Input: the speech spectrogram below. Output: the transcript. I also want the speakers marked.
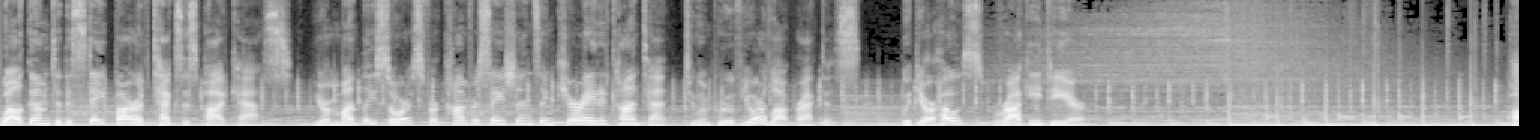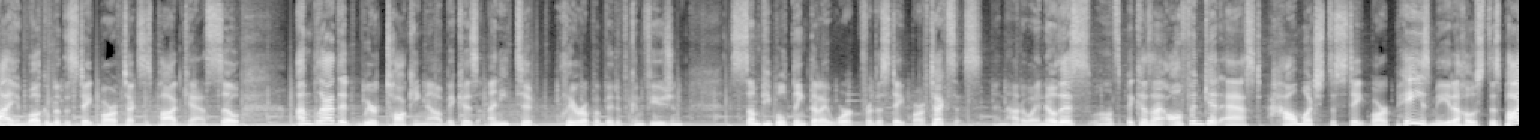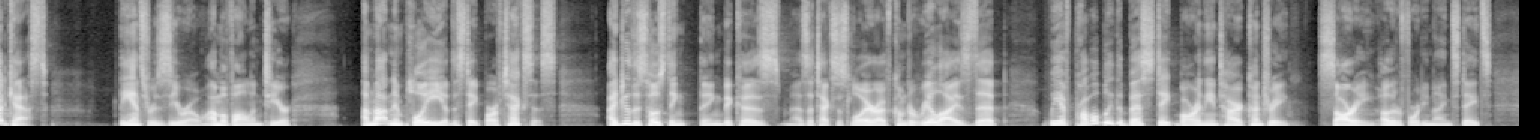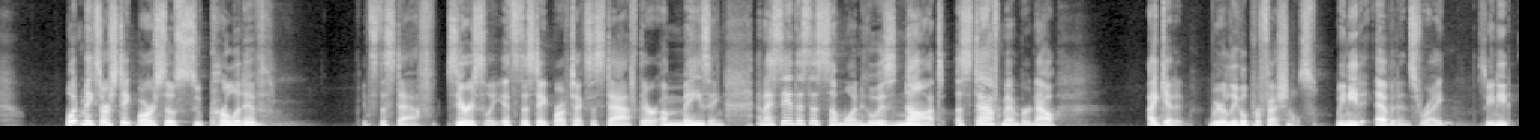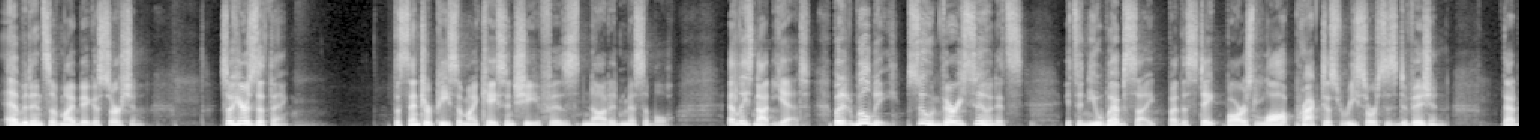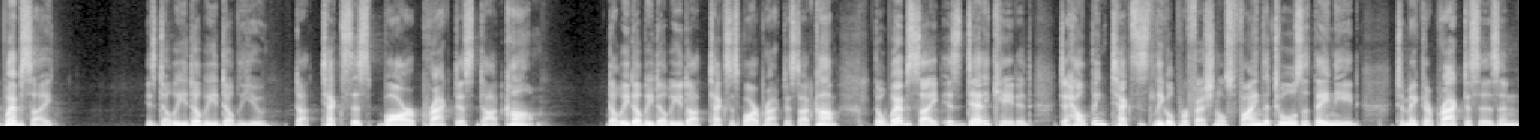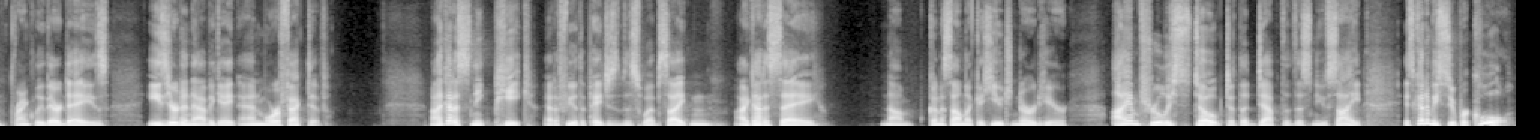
Speaker 1: Welcome to the State Bar of Texas podcast, your monthly source for conversations and curated content to improve your law practice. With your host, Rocky Dhir.
Speaker 2: Hi, and welcome to the State Bar of Texas podcast. So, I'm glad that we're talking now because I need to clear up a bit of confusion. Some people think that I work for the State Bar of Texas. And how do I know this? Well, it's because I often get asked how much the State Bar pays me to host this podcast. The answer is zero. I'm a volunteer. I'm not an employee of the State Bar of Texas. I do this hosting thing because, as a Texas lawyer, I've come to realize that we have probably the best state bar in the entire country. Sorry, other 49 states. What makes our state bar so superlative? It's the staff. Seriously, it's the State Bar of Texas staff. They're amazing. And I say this as someone who is not a staff member. Now, I get it. We're legal professionals. We need evidence, right? So you need evidence of my big assertion. So here's the thing the centerpiece of my case in chief is not admissible. At least not yet, but it will be soon, very soon. It's it's a new website by the State Bar's Law Practice Resources Division. That website is www www.texasbarpractice.com www.texasbarpractice.com. The website is dedicated to helping Texas legal professionals find the tools that they need to make their practices and, frankly, their days easier to navigate and more effective. Now, I got a sneak peek at a few of the pages of this website, and I got to say, now I'm going to sound like a huge nerd here. I am truly stoked at the depth of this new site. It's going to be super cool.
